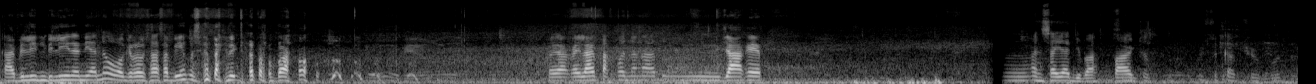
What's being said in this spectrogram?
Kabilin-bilinan ni ano, wag raw sasabihin ko saan tayo nagtatrabaho. Kaya nga. Kaya kailangan takpan ng ating jacket. Ang saya, di ba? Pag Where's the capture button?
